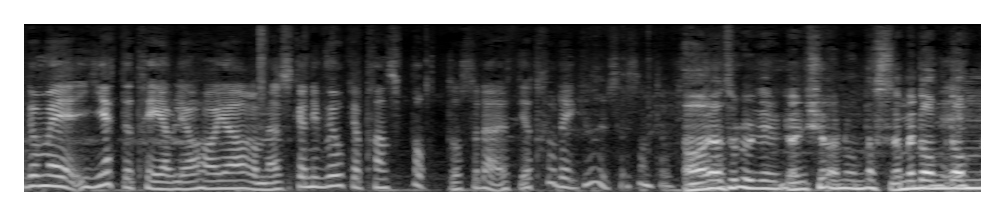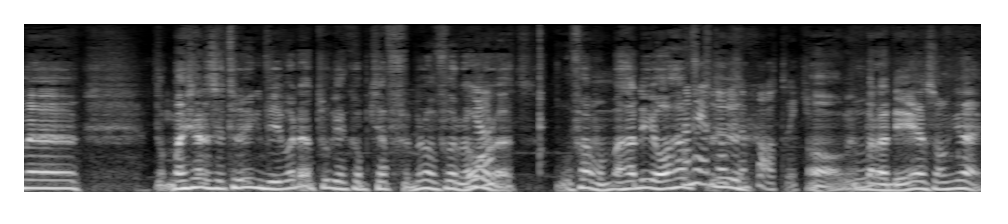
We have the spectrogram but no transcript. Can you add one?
de, är jättetrevliga att ha att göra med. Ska ni boka transporter och sådär? Jag tror det är grus och sånt också. Ja, jag tror det, de kör nog massa, men de, eh, de, man känner sig trygg. Vi var där och tog en kopp kaffe med dem förra Ja. året. Och fan, hade jag haft... Han heter också eh, Patrik. Ja, bara det är en sån grej.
